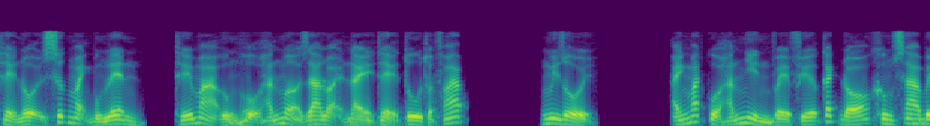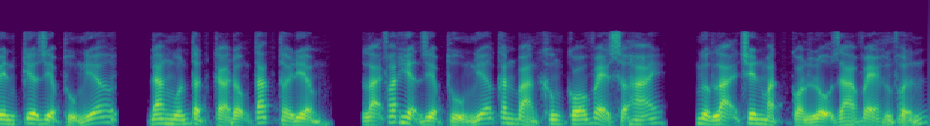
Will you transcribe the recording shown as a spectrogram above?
thể nội sức mạnh bùng lên, thế mà ủng hộ hắn mở ra loại này thể tu thuật pháp. Nguy rồi. Ánh mắt của hắn nhìn về phía cách đó không xa bên kia diệp thủ nghĩa, đang muốn tật cả động tác thời điểm, lại phát hiện diệp thủ nghĩa căn bản không có vẻ sợ hãi, ngược lại trên mặt còn lộ ra vẻ hưng phấn.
